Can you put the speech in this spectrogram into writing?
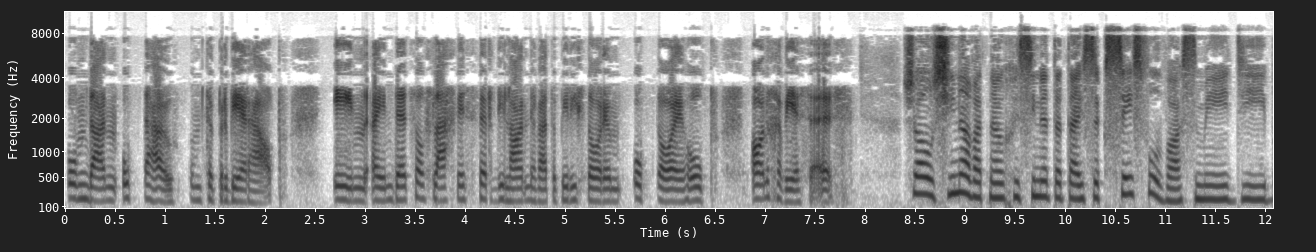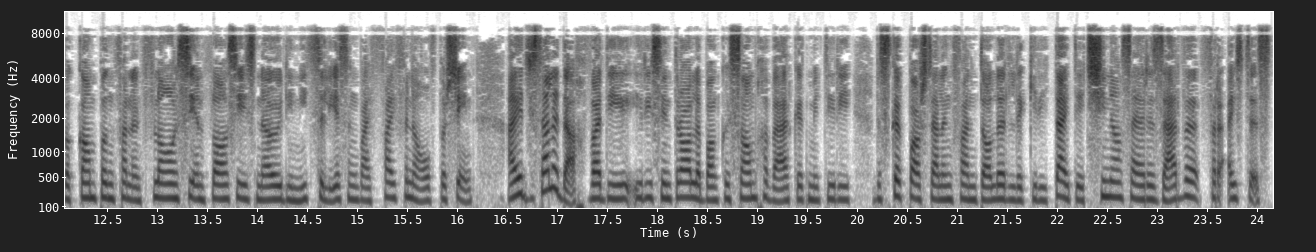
om dan op te hou om te probeer help. En en dit sal sleg wees vir die lande wat op hierdie stadium op daai hulp aangewese is. Charles China wat nou gesien het dat hy suksesvol was met die bekamping van inflasie. Inflasie is nou die nuutste lesing by 5.5%. Hy het dieselfde dag wat die hierdie sentrale banke saamgewerk het met hierdie beskikbaarstelling van dollar likwiditeit, het China sy reserve vereistes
